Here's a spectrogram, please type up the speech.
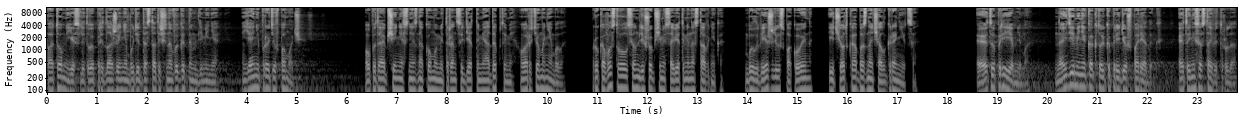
Потом, если твое предложение будет достаточно выгодным для меня, я не против помочь». Опыта общения с незнакомыми трансцендентными адептами у Артема не было. Руководствовался он лишь общими советами наставника был вежлив, спокоен и четко обозначал границы. «Это приемлемо. Найди меня, как только придешь в порядок. Это не составит труда».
